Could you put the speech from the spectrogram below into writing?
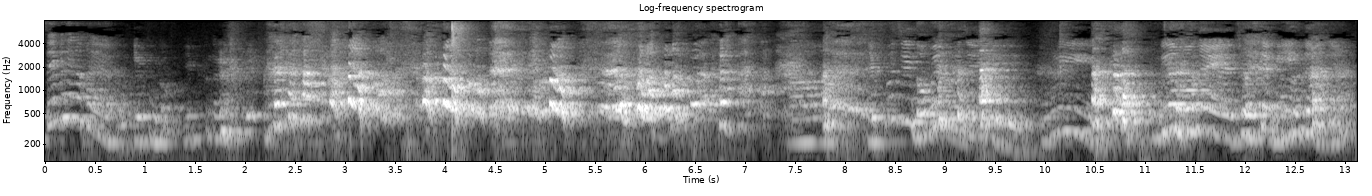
쌤이 생각하는 예쁜 거? 예쁜 얼굴. 아, 예쁘지, 너무 예쁘지. 우리, 우리가 너네 절세 미인들 아니야?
